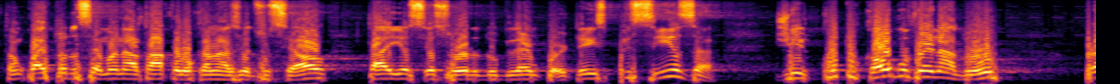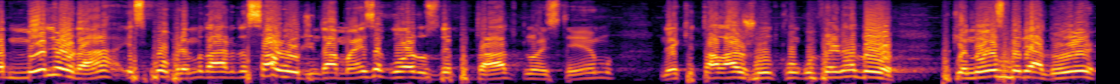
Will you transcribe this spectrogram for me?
Então, quase toda semana ela estava colocando nas redes sociais, está aí a assessora do Guilherme Cortez, precisa de cutucar o governador para melhorar esse problema da área da saúde, ainda mais agora os deputados que nós temos, né, que está lá junto com o governador. Porque nós, vereador,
